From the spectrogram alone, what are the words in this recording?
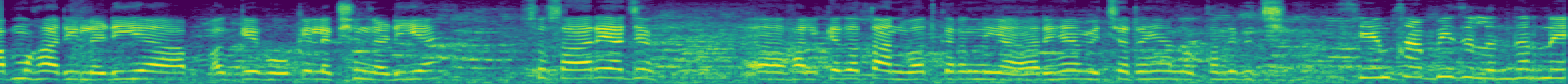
ਆਪ ਮੁਹਾਰੀ ਲੜੀ ਹੈ ਆਪ ਅੱਗੇ ਹੋ ਕੇ ਇਲੈਕਸ਼ਨ ਲੜੀ ਹੈ। ਸੋ ਸਾਰੇ ਅੱਜ ਹਲਕੇ ਦਾ ਧੰਨਵਾਦ ਕਰਨ ਲਈ ਆ ਰਹੇ ਹਾਂ ਵਿਚਰ ਰਹੇ ਹਾਂ ਲੋਕਾਂ ਦੇ ਵਿੱਚ। ਸੀਐਮ ਸਾਹਿਬ ਵੀ ਜਲੰਧਰ ਨੇ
